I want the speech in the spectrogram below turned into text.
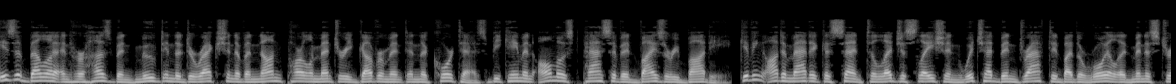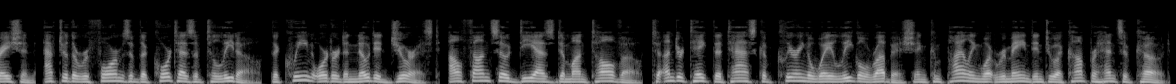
Isabella and her husband moved in the direction of a non-parliamentary government and the Cortes became an almost passive advisory body, giving automatic assent to legislation which had been drafted by the royal administration. After the reforms of the Cortes of Toledo, the Queen ordered a noted jurist, Alfonso Díaz de Montalvo, to undertake the task of clearing away legal rubbish and compiling what remained into a comprehensive code.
